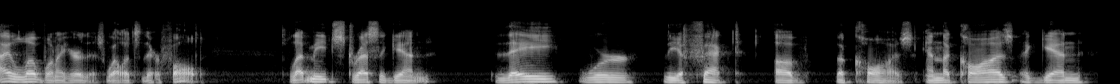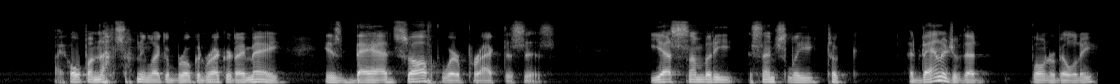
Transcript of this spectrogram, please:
I love when I hear this. Well, it's their fault. Let me stress again they were the effect of the cause. And the cause, again, I hope I'm not sounding like a broken record, I may, is bad software practices. Yes, somebody essentially took advantage of that vulnerability,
